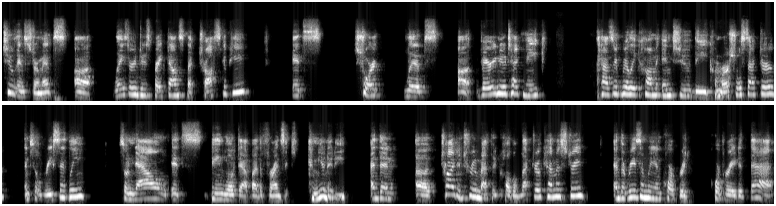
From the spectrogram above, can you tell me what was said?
two instruments uh, laser induced breakdown spectroscopy. It's short LIBS, uh, very new technique, hasn't really come into the commercial sector until recently. So now it's being looked at by the forensic community. And then a tried and true method called electrochemistry. And the reason we incorporate, incorporated that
